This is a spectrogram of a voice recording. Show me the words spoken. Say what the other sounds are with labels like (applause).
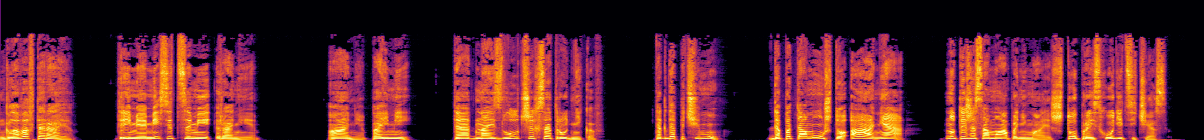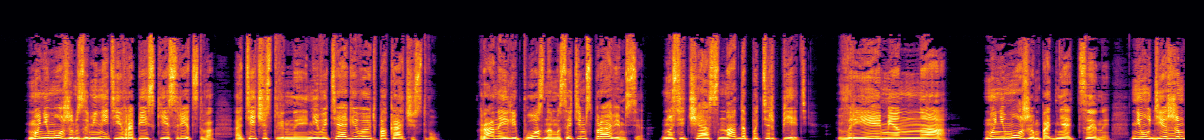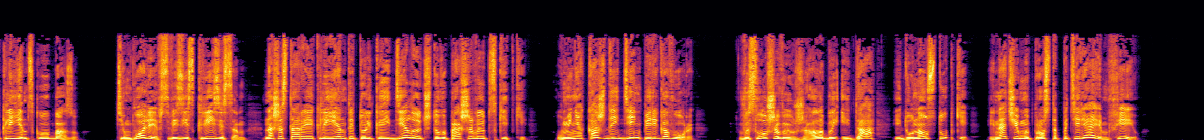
Глава вторая. Тремя месяцами ранее. «Аня, пойми, ты одна из лучших сотрудников». «Тогда почему?» «Да потому что, Аня! Ну ты же сама понимаешь, что происходит сейчас. Мы не можем заменить европейские средства, отечественные не вытягивают по качеству. Рано или поздно мы с этим справимся, но сейчас надо потерпеть. Временно!» Мы не можем поднять цены, не удержим клиентскую базу. Тем более в связи с кризисом наши старые клиенты только и делают, что выпрашивают скидки. У меня каждый день переговоры. Выслушиваю жалобы и да, иду на уступки, иначе мы просто потеряем фею.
